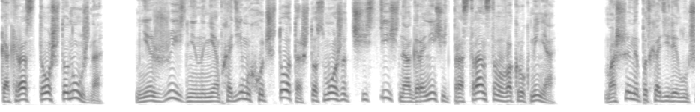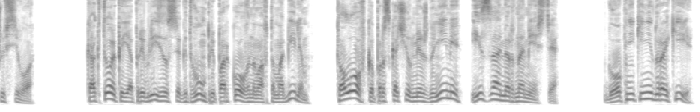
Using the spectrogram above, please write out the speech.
Как раз то, что нужно. Мне жизненно необходимо хоть что-то, что сможет частично ограничить пространство вокруг меня. Машины подходили лучше всего. Как только я приблизился к двум припаркованным автомобилям, то ловко проскочил между ними и замер на месте. Гопники не дураки,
